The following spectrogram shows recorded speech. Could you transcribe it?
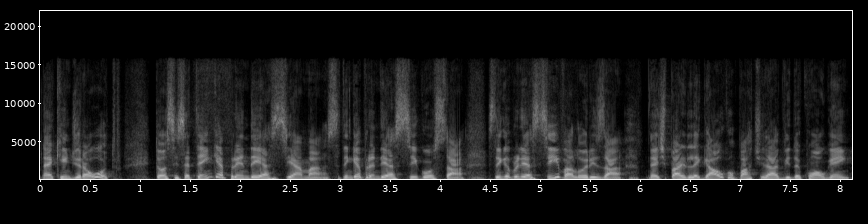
né? Quem dirá outro. Então, assim, você tem que aprender a se amar, você tem que aprender a se gostar, você tem que aprender a se valorizar. Né? Tipo, ah, legal compartilhar a vida com alguém.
